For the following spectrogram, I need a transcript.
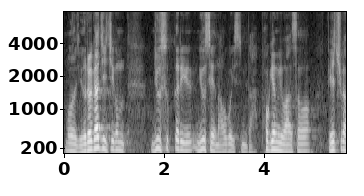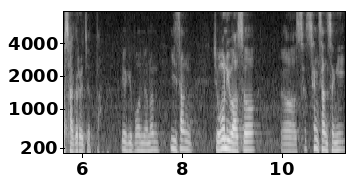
뭐 여러 가지 지금 뉴스거리 뉴스에 나오고 있습니다. 폭염이 와서 배추가 사그러졌다. 여기 보면은 이상 저온이 와서 어, 세- 생산성이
